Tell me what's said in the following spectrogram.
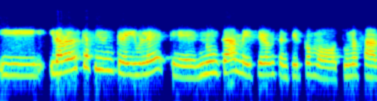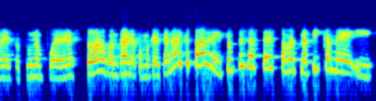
Y, y, la verdad es que ha sido increíble que nunca me hicieron sentir como tú no sabes o tú no puedes. Todo lo contrario, como que decían, ay, qué padre, y tú empezaste esto, a ver, platícame. Y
